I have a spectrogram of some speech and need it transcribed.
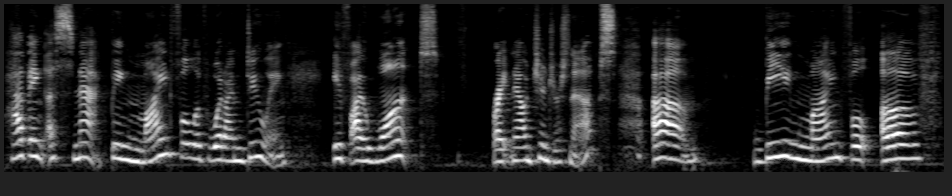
Having a snack, being mindful of what I'm doing. If I want, right now, ginger snaps, um, being mindful of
